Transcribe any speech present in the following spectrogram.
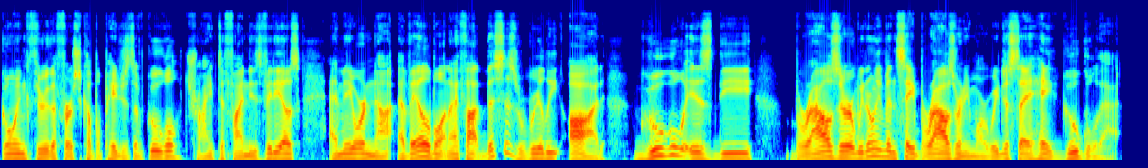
going through the first couple pages of Google trying to find these videos, and they were not available. And I thought, this is really odd. Google is the browser. We don't even say browser anymore. We just say, hey, Google that.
